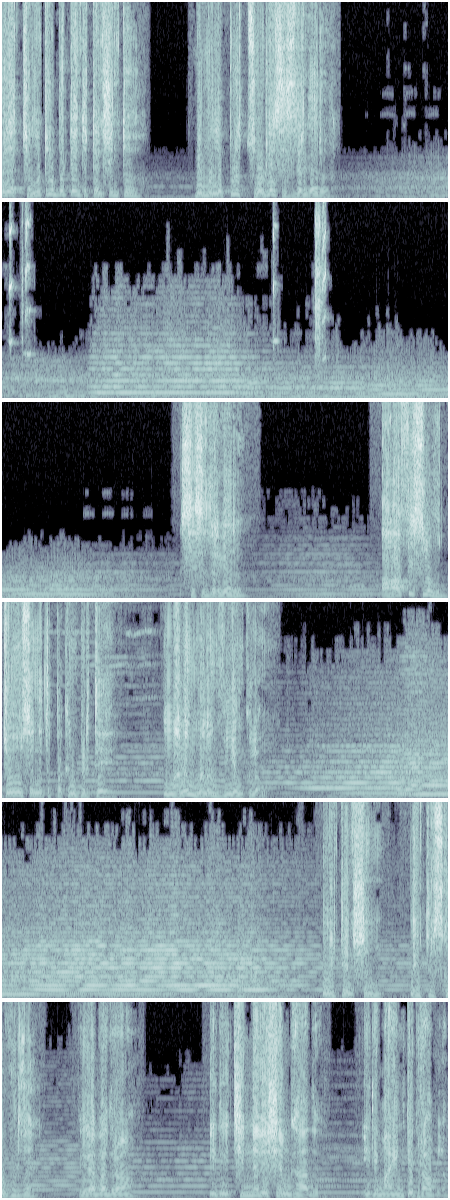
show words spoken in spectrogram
ఇలా చెమటలు పట్టేంత టెన్షన్తో మిమ్మల్ని ఎప్పుడు చూడలేదు శశిధర్ గారు. శశిధర్ గారు ఆఫీసులో ఉద్యోగం సంగతి పక్కన పెడితే మనం మనం వియంకులం టెన్షన్ నేను తెలుసుకోకూడదా? వీరభద్రం ఇది చిన్న విషయం కాదు. ఇది మా ఇంటి ప్రాబ్లం.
